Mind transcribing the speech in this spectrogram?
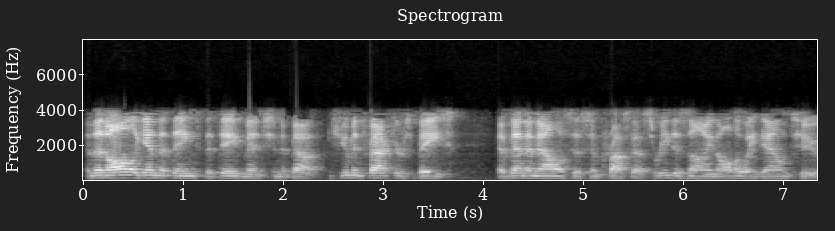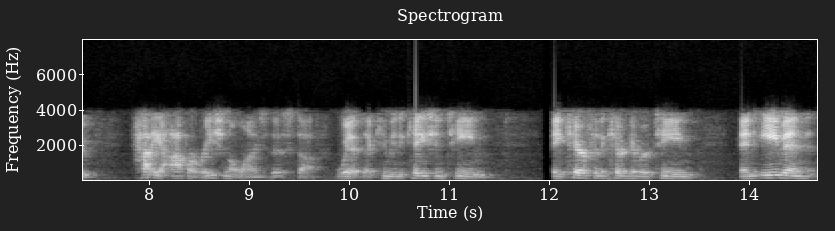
and then all, again, the things that Dave mentioned about human factors-based event analysis and process redesign, all the way down to how do you operationalize this stuff with a communication team, a care for the caregiver team, and even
